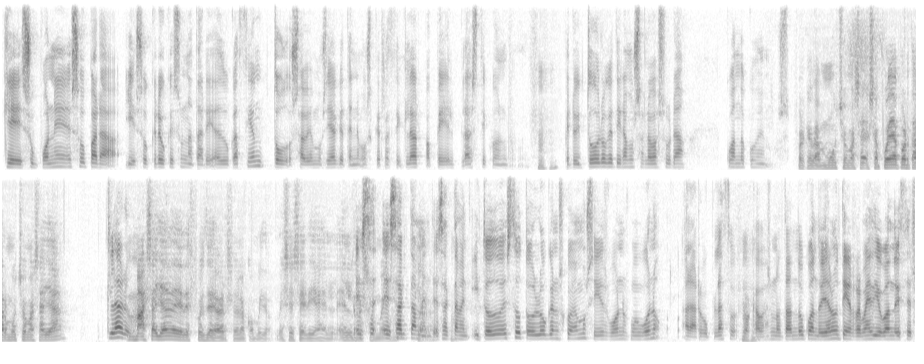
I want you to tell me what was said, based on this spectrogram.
que supone eso para, y eso creo que es una tarea de educación, todos sabemos ya que tenemos que reciclar papel, plástico, pero ¿y todo lo que tiramos a la basura cuando comemos? Porque va mucho más allá, o sea, puede aportar mucho más allá Claro. Más allá de después de habérselo comido. Ese sería el, resumen. exactamente, exactamente. Y todo esto, todo lo que nos comemos, sí es bueno, es muy bueno a largo plazo. Lo acabas notando cuando ya no tiene remedio, cuando dices,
